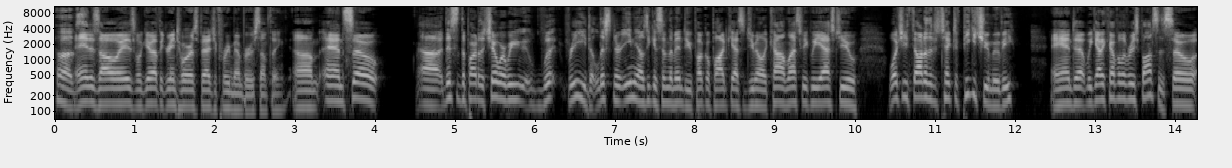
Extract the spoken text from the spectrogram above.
Hubs. And as always, we'll give out the Green Tauros badge if we remember or something. Um, and so, uh, this is the part of the show where we w- read listener emails. You can send them into PucklePodcast at gmail.com. Last week we asked you what you thought of the Detective Pikachu movie, and uh, we got a couple of responses. So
